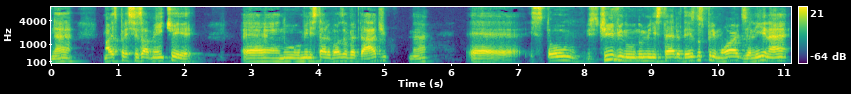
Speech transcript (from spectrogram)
né? Mais precisamente é, no Ministério Voz da Verdade, né? É, estou, estive no, no, ministério desde os primórdios ali, né?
